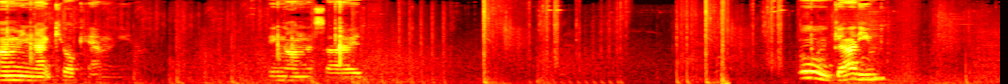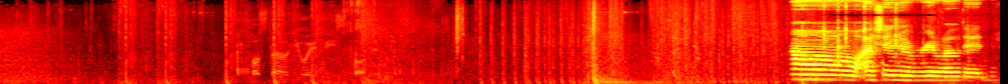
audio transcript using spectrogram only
I mean, not kill cam. Thing on the side. Oh, got him. Oh, I shouldn't have reloaded.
